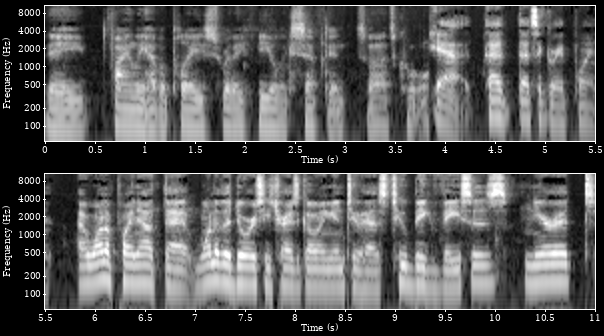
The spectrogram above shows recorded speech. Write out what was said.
they finally have a place where they feel accepted, so that's cool. yeah, that that's a great point. I want to point out that one of the doors he tries going into has two big vases near it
